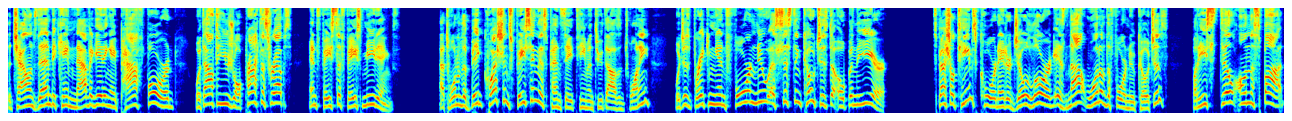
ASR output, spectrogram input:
The challenge then became navigating a path forward without the usual practice reps and face to face meetings. That's one of the big questions facing this Penn State team in 2020, which is breaking in four new assistant coaches to open the year. Special teams coordinator Joe Lorig is not one of the four new coaches, but he's still on the spot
